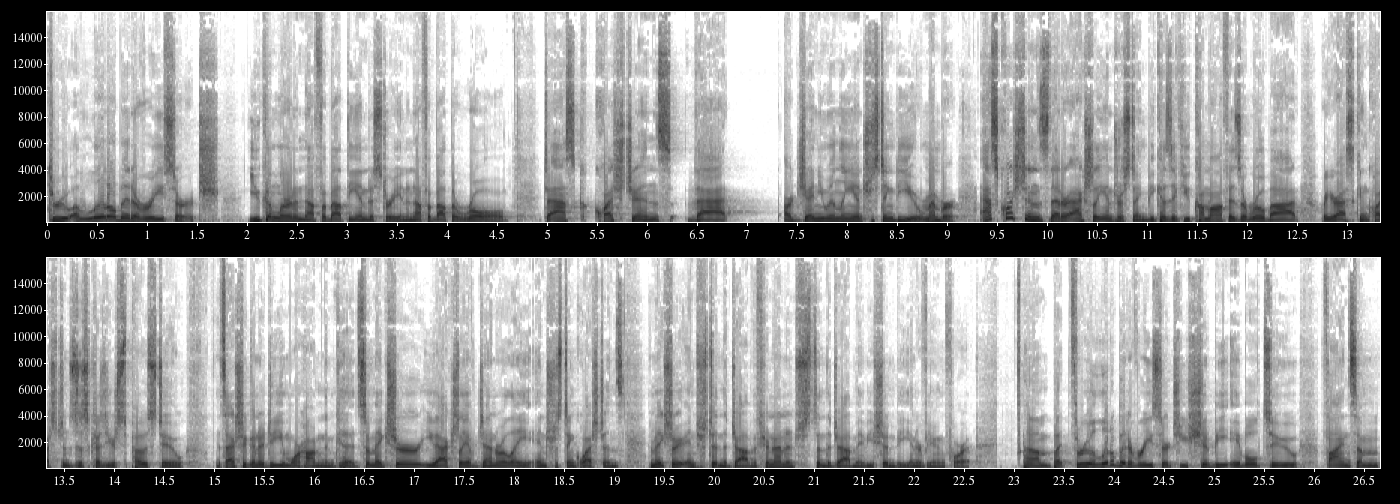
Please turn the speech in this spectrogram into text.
through a little bit of research, you can learn enough about the industry and enough about the role to ask questions that are genuinely interesting to you. Remember, ask questions that are actually interesting because if you come off as a robot or you're asking questions just because you're supposed to, it's actually going to do you more harm than good. So make sure you actually have generally interesting questions and make sure you're interested in the job. If you're not interested in the job, maybe you shouldn't be interviewing for it. Um, but through a little bit of research, you should be able to find some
